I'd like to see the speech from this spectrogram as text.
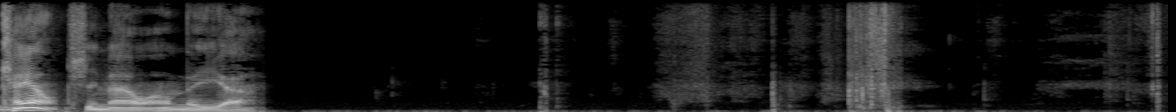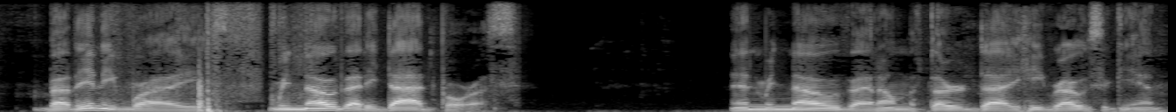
counts, you know, on the uh, but anyway, we know that he died for us. And we know that on the third day he rose again.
